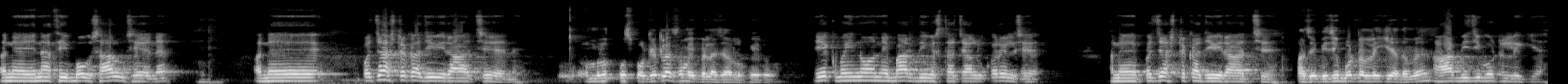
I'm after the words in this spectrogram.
અને એનાથી બહુ સારું છે એને. અને પચાસ ટકા જેવી રાહત છે એને. અમૃત પુષ્પ કેટલા સમય પહેલા ચાલુ કર્યું? એક મહિનો અને બાર દિવસ ચાલુ કરેલ છે. અને પચાસ ટકા જેવી રાહત છે. આજે બીજી બોટલ લઈ ગયા તમે? હા બીજી બોટલ લઈ ગયા.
